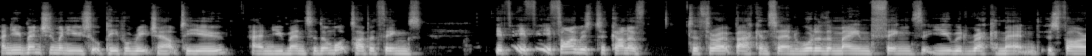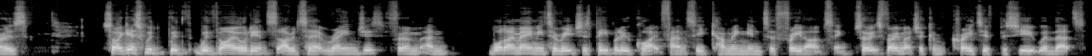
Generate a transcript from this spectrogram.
and you mentioned when you sort of people reach out to you and you mentor them, what type of things? If if if I was to kind of to throw it back and saying, what are the main things that you would recommend as far as? So I guess with with with my audience, I would say it ranges from and what I'm aiming to reach is people who quite fancy coming into freelancing. So it's very much a creative pursuit, whether that's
